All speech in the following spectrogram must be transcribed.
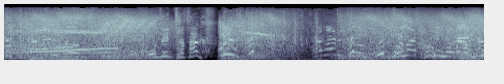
がここで叩く。もらうぞ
